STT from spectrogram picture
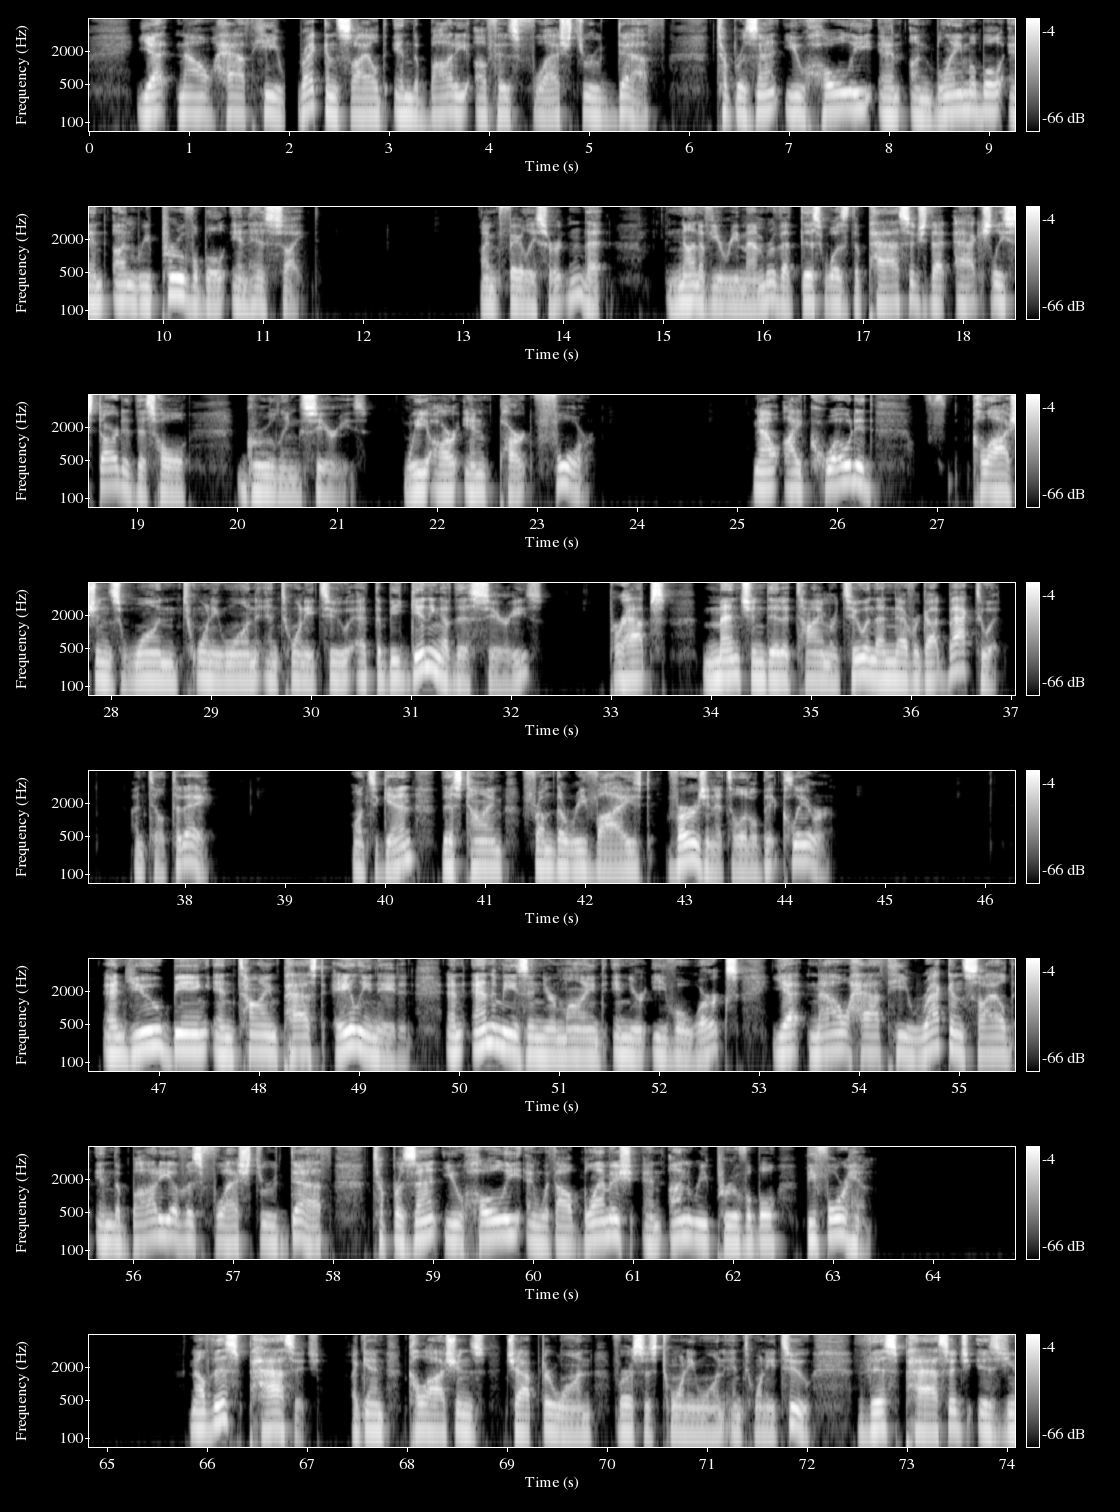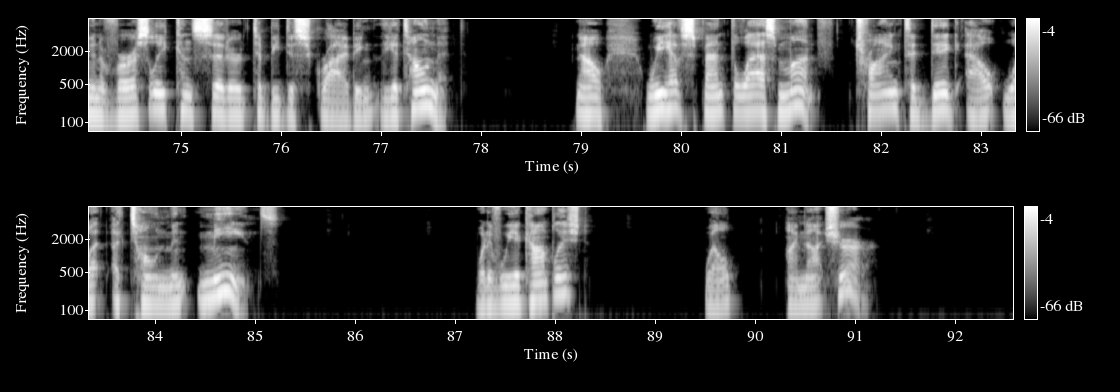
yet now hath he reconciled in the body of his flesh through death to present you holy and unblameable and unreprovable in His sight. I'm fairly certain that none of you remember that this was the passage that actually started this whole grueling series. We are in part four. Now, I quoted Colossians 1 21 and 22 at the beginning of this series, perhaps mentioned it a time or two and then never got back to it until today. Once again, this time from the revised version, it's a little bit clearer. And you being in time past alienated and enemies in your mind in your evil works, yet now hath he reconciled in the body of his flesh through death to present you holy and without blemish and unreprovable before him. Now, this passage, again, Colossians chapter 1, verses 21 and 22, this passage is universally considered to be describing the atonement. Now, we have spent the last month trying to dig out what atonement means. What have we accomplished? Well, I'm not sure.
